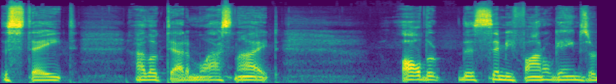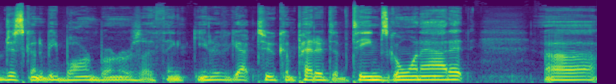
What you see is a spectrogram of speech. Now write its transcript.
the state, I looked at them last night all the, the semifinal games are just going to be barn burners. I think you know you've got two competitive teams going at it. Uh,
